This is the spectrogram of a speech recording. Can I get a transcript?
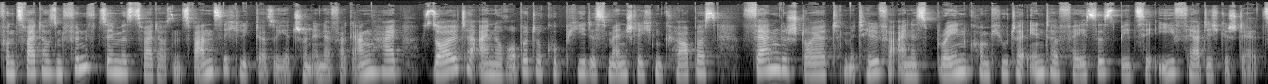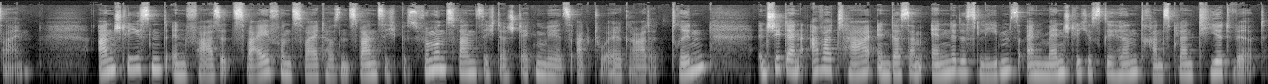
Von 2015 bis 2020 liegt also jetzt schon in der Vergangenheit, sollte eine Roboterkopie des menschlichen Körpers ferngesteuert mit Hilfe eines Brain-Computer Interfaces BCI fertiggestellt sein. Anschließend in Phase 2 von 2020 bis 2025, da stecken wir jetzt aktuell gerade drin, entsteht ein Avatar, in das am Ende des Lebens ein menschliches Gehirn transplantiert wird.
